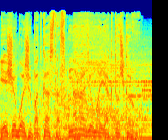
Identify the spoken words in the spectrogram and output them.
Еще больше подкастов на радиомаяк.ру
